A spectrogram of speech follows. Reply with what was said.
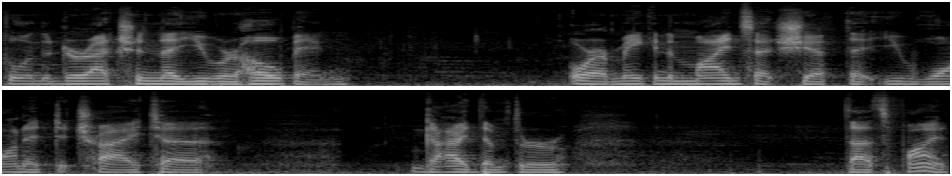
going the direction that you were hoping or making the mindset shift that you wanted to try to guide them through that's fine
